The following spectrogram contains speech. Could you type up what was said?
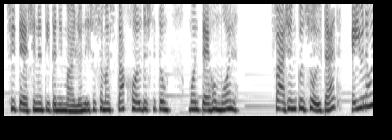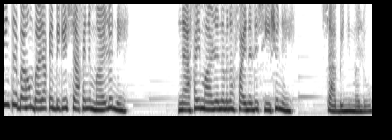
Si Tessie ng tita ni Marlon isa sa mga stockholders nitong Montejo Mall. Fashion consultant? Eh yun na yung trabahong balak ibigay sa akin ni Marlon eh. Na kay Marlon naman ang final decision eh, sabi ni Malu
